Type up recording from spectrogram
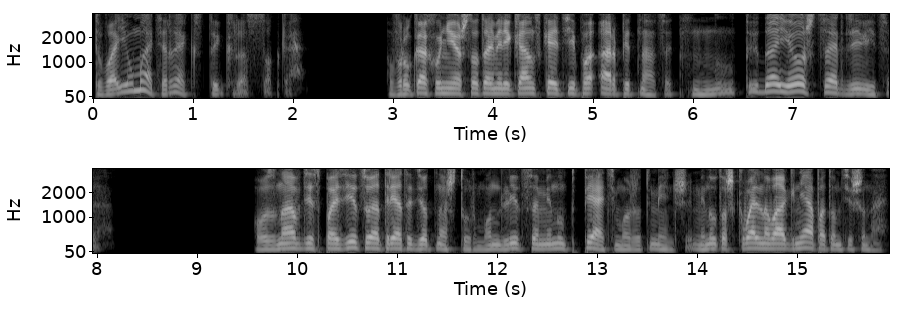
Твою мать, Рекс, ты красотка. В руках у нее что-то американское типа Ар-15. Ну, ты даешь, царь-девица. Узнав диспозицию, отряд идет на штурм. Он длится минут пять, может меньше. Минута шквального огня, а потом тишина.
